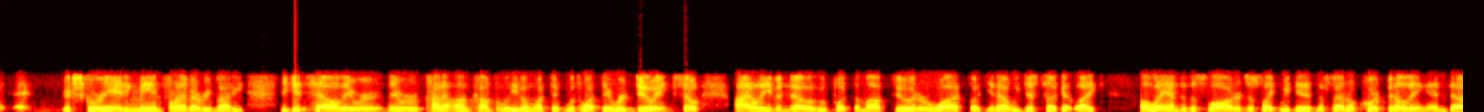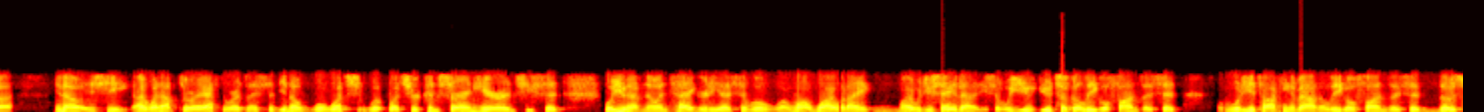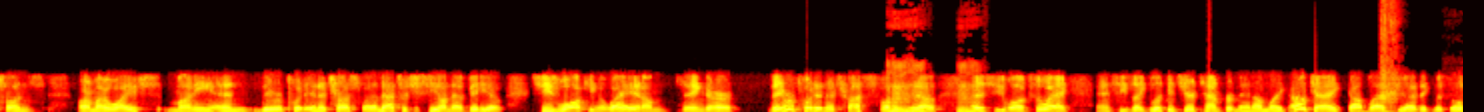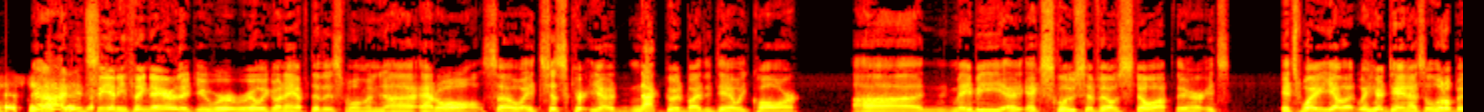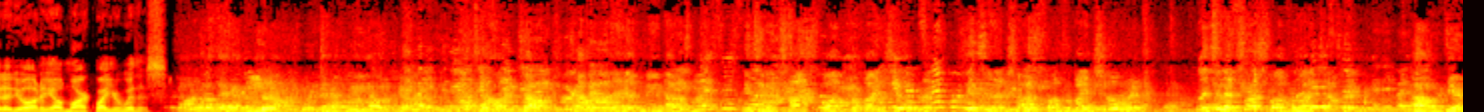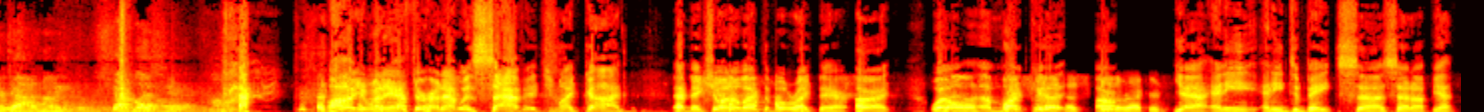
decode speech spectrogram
excoriating me in front of everybody. You could tell they were they were kind of uncomfortable even with the, with what they were doing. So I don't even know who put them up to it or what, but you know we just took it like a lamb to the slaughter, just like we did in the federal court building. And uh, you know, she I went up to her afterwards and I said, you know, well, what's what's your concern here? And she said. Well, you have no integrity. I said, well, why would I? Why would you say that? She said, well, you you took illegal funds. I said, what are you talking about? Illegal funds? I said, those funds are my wife's money and they were put in a trust fund. And that's what you see on that video. She's walking away and I'm saying to her, they were put in a trust fund, mm-hmm. you know, mm-hmm. as she walks away. And she's like, look at your temperament. I'm like, okay, God bless you. I think was the last thing yeah, I, I didn't see anything there that you were really going after this woman uh, at all. So it's just yeah, not good by the Daily Caller. Uh, maybe uh, exclusive is still up there. It's it's way, yeah, let, we hear Dan has a little bit of the audio, Mark, while you're with us. Sure. It's in a trust fund for my children. It's in a trust fund for my children. It's in a trust fund for my children. Oh, dear God, honey. God bless you. oh, you went after her. That was savage. My God. That makes you unelectable right there. All right. Well, uh, Mark, for, uh, for uh, the record. Yeah. Any any debates uh, set up yet?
